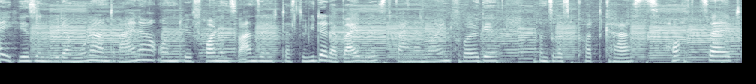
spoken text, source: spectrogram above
Hi, hier sind wieder Mona und Rainer und wir freuen uns wahnsinnig, dass du wieder dabei bist bei einer neuen Folge unseres Podcasts Hochzeit,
